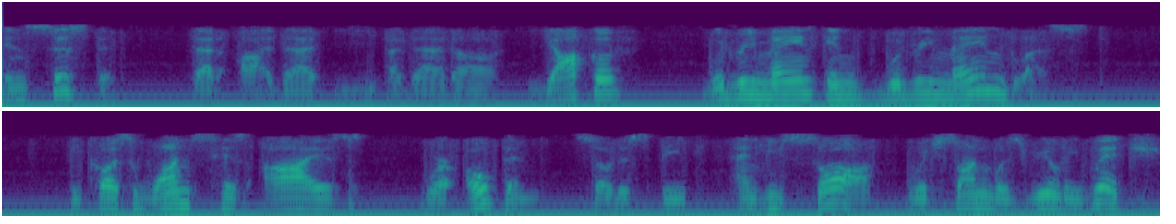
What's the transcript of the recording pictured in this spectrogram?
insisted that uh, that uh, that uh, Yaakov would remain in would remain blessed, because once his eyes were opened, so to speak, and he saw which son was really which,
